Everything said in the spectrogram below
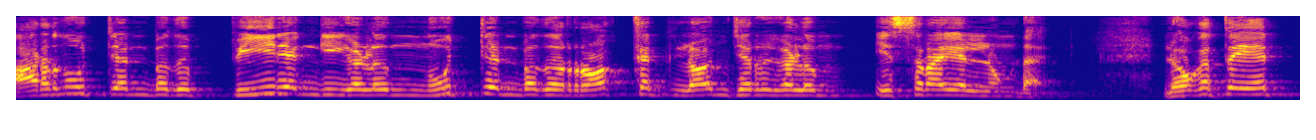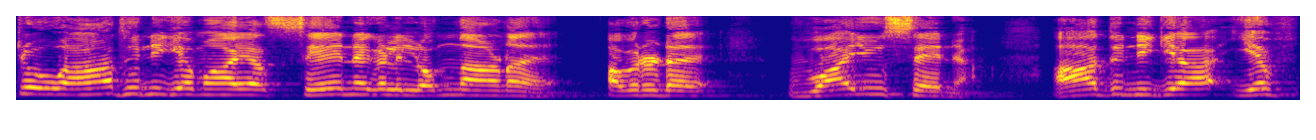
അറുന്നൂറ്റൻപത് പീരങ്കികളും നൂറ്റൻപത് റോക്കറ്റ് ലോഞ്ചറുകളും ഇസ്രായേലിനുണ്ട്. ലോകത്തെ ഏറ്റവും ആധുനികമായ സേനകളിൽ ഒന്നാണ് അവരുടെ വായുസേന. ആധുനിക എഫ്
